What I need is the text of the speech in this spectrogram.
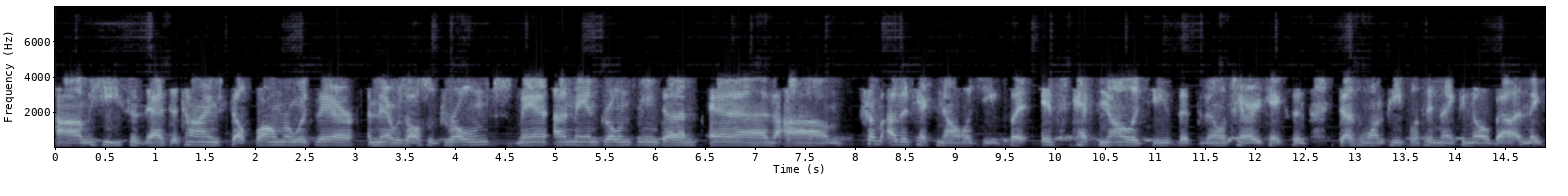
Um, he said at the time stealth bomber was there, and there was also drones, man, unmanned drones being done, and um, some other technology. But it's technology that the military takes and doesn't want people to can know about, and they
